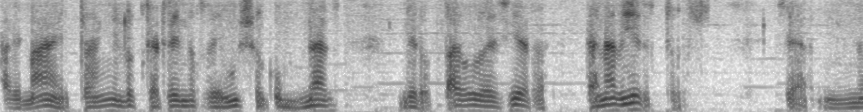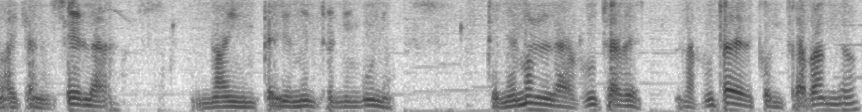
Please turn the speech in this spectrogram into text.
Además, están en los terrenos de uso comunal de los pagos de sierra. Están abiertos. Sea, no hay cancela, no hay impedimento ninguno. Tenemos la ruta de la ruta del contrabando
